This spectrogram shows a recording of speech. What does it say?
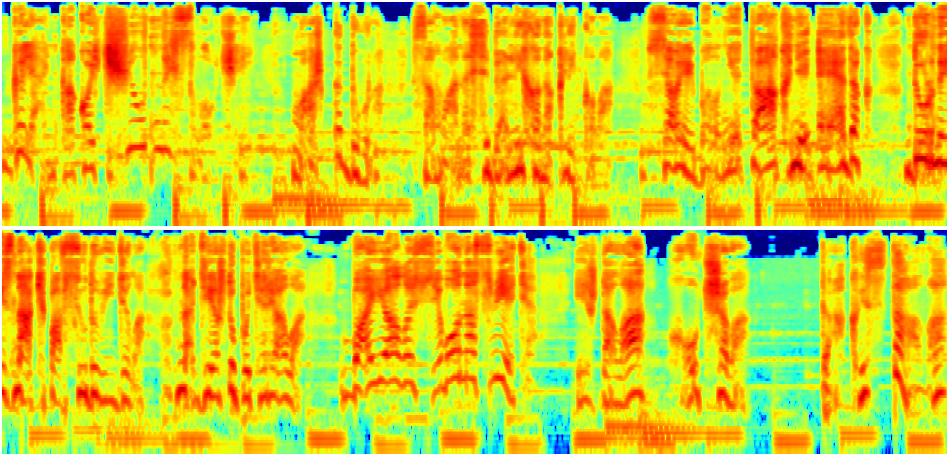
Глянь, какой чудный случай. Машка дура, сама на себя лихо накликала. Все ей было не так, не эдак. Дурные знаки повсюду видела. Надежду потеряла. Боялась всего на свете. И ждала худшего. Так и стало.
